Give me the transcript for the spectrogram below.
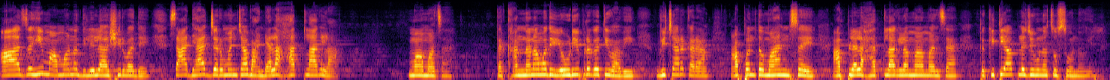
आजही मामानं दिलेला आशीर्वाद आहे. साध्या जर्मनच्या भांड्याला हात लागला. मामाचा. तर खानदानामध्ये एवढी प्रगती व्हावी विचार करा. आपण तर माणसं आहे. आपल्याला हात लागला मामांचा. तर किती आपल्या जीवनाचं सोनं होईल?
